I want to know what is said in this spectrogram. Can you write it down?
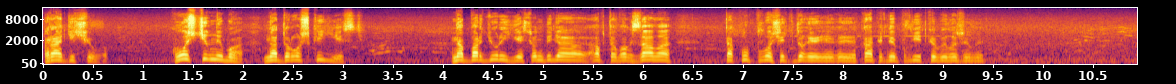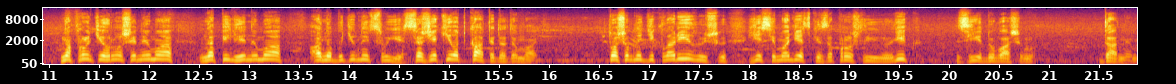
Раді чого? Коштів нема, на дорожки є. На бордюри є. Вон біля автовокзала таку площадь е, е, капельної плітки виложили. На фронті грошей нема, на пільги нема, а на будівництво є. Це ж які откати треба мати? То, що вони декларують, що якщо Малецький за прошлий рік, згідно вашим даним,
